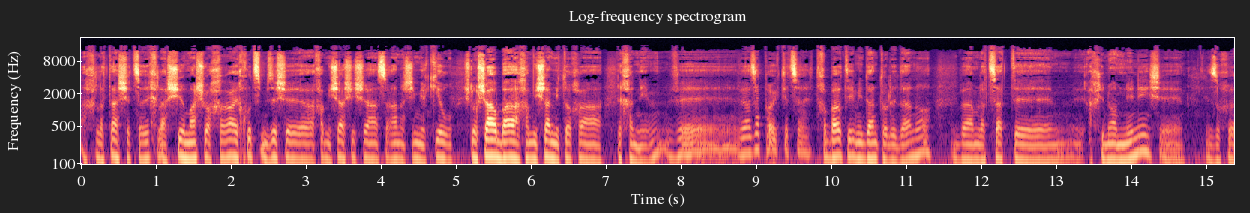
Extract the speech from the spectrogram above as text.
החלטה שצריך להשאיר משהו אחריי, חוץ מזה שהחמישה, שישה, עשרה אנשים יכירו, שלושה, ארבעה, חמישה מתוך הלחנים, ו... ואז הפרויקט יצא. התחברתי עם עידן טולדנו בהמלצת אה, אחינועם ניני, ש... אני זוכר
